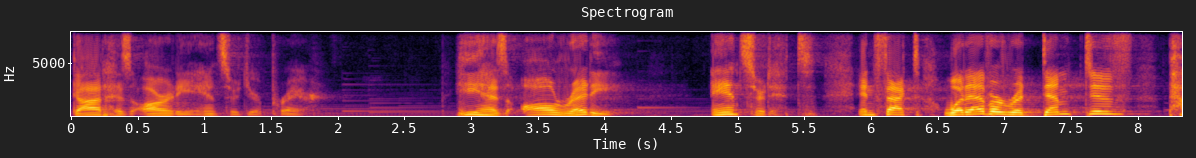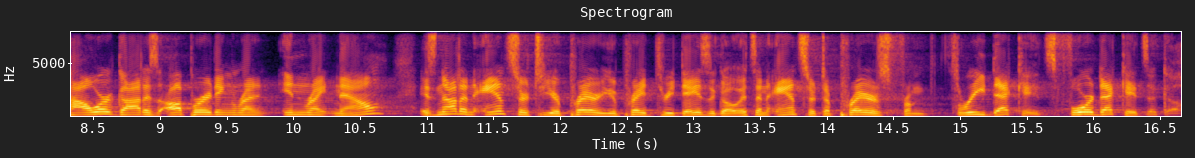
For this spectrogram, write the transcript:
God has already answered your prayer. He has already answered it. In fact, whatever redemptive power God is operating in right now is not an answer to your prayer you prayed three days ago. It's an answer to prayers from three decades, four decades ago.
